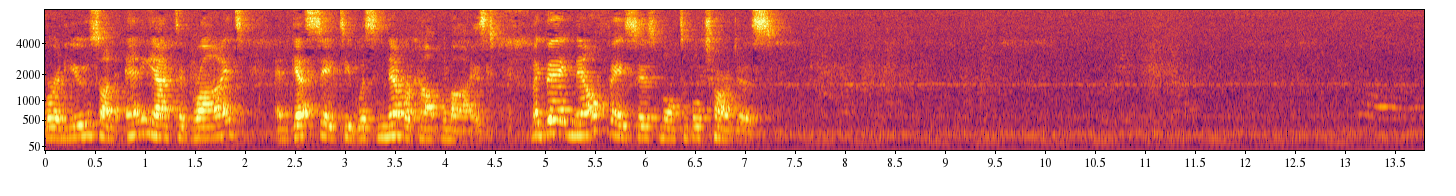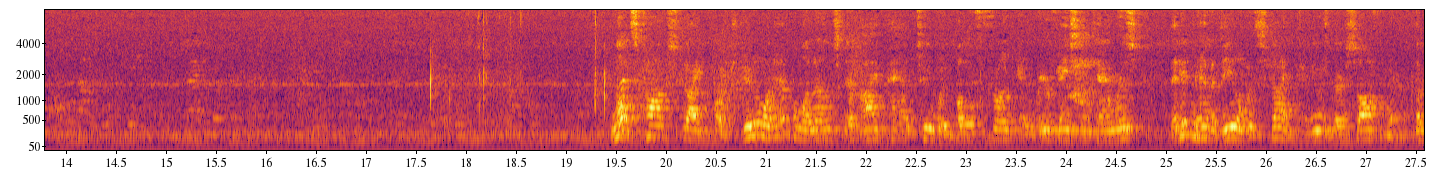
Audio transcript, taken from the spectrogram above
were in use on any active rides, and guest safety was never compromised. McVeigh now faces multiple charges. Let's talk Skype first. You know, when Apple announced their iPad 2 with both front and rear-facing cameras, they didn't have a deal with Skype to use their software. The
